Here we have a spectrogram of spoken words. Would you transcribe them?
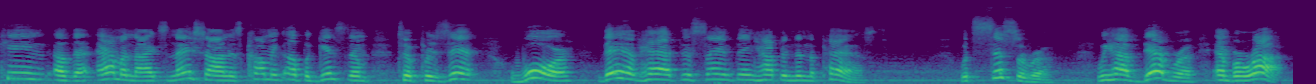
king of the Ammonites, Nahshon is coming up against them to present war. They have had this same thing happen in the past. With Sisera, we have Deborah and Barak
